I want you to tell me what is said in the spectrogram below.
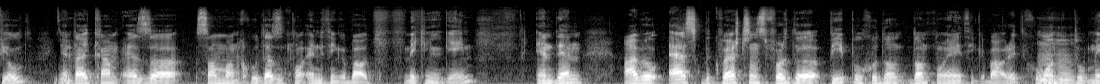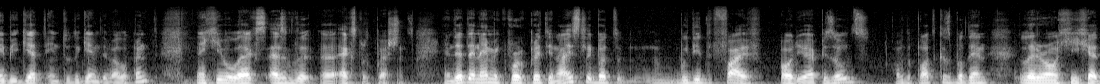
field, and I come as uh, someone who doesn't know anything about making a game, and then I will ask the questions for the people who don't don't know anything about it, who want Mhm. to maybe get into the game development, and he will ask, ask the uh, expert questions. And that dynamic worked pretty nicely. But we did five audio episodes of the podcast. But then later on, he had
